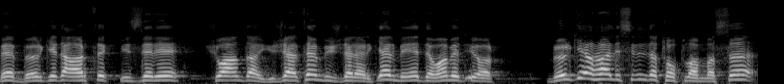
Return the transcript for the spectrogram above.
ve bölgede artık bizleri şu anda yücelten müjdeler gelmeye devam ediyor. Bölge ahalisinin de toplanması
